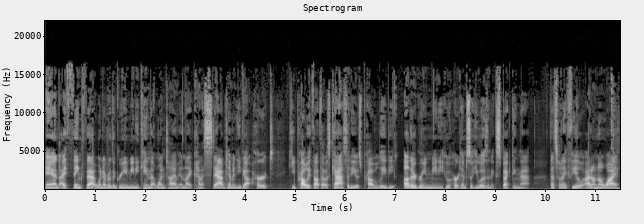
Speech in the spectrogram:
And I think that whenever the Green Meanie came that one time and like kind of stabbed him and he got hurt, he probably thought that was Cassidy. It was probably the other Green Meanie who hurt him, so he wasn't expecting that. That's what I feel. I don't know why.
